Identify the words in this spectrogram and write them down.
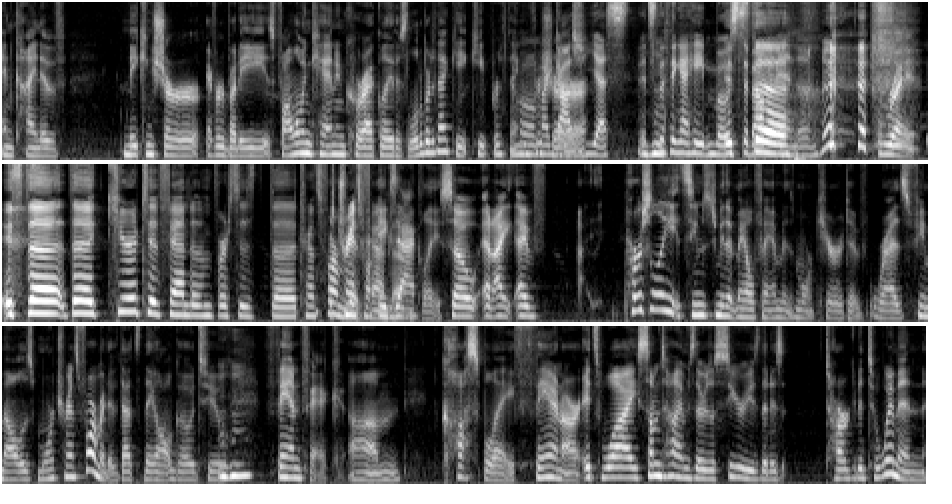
and kind of making sure everybody is following canon correctly. There's a little bit of that gatekeeper thing. Oh for my sure. gosh, yes. It's the thing I hate most It's about the- fandom. right. It's the the curative fandom versus the transformative transform fandom. exactly so and i i've personally it seems to me that male fam is more curative whereas female is more transformative that's they all go to fanfic um cosplay fan art it's why sometimes there's a series that is targeted to women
